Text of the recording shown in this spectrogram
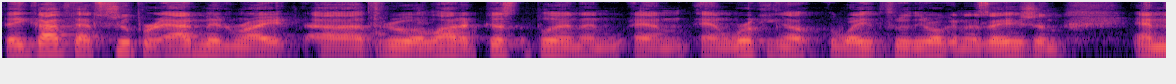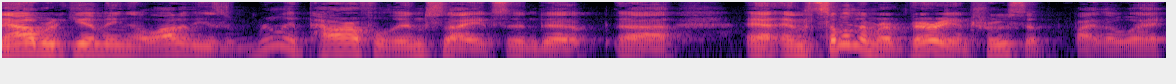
they got that super admin right uh, through a lot of discipline and and and working the way through the organization. And now we're giving a lot of these really powerful insights into, uh, and some of them are very intrusive, by the way,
